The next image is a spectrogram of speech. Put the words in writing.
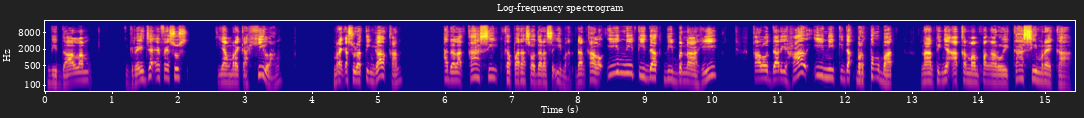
di dalam gereja Efesus yang mereka hilang, mereka sudah tinggalkan adalah kasih kepada saudara seiman. Dan kalau ini tidak dibenahi, kalau dari hal ini tidak bertobat, nantinya akan mempengaruhi kasih mereka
